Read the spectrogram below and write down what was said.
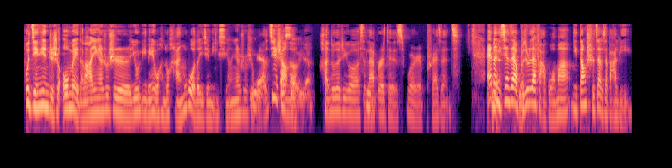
不仅仅只是欧美的啦，应该说是有里面有很多韩国的一些明星，应该说是 Yeah, 国际上的 also, yeah. 很多的这个 celebrities were present。哎，那 Yeah, 你现在不就是在法国吗？你当时在不在巴黎？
